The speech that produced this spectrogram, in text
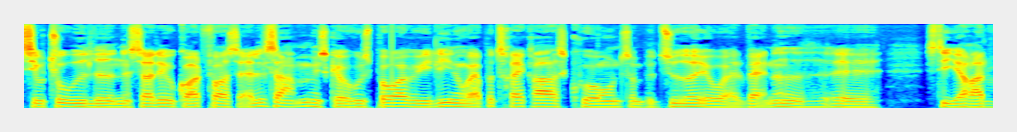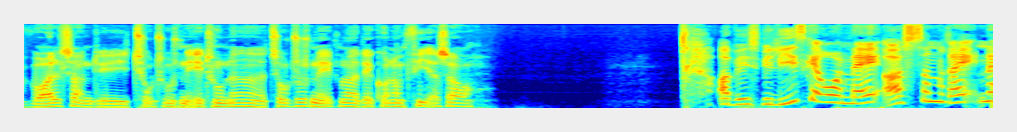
CO2-udledende, så er det jo godt for os alle sammen. Vi skal jo huske på, at vi lige nu er på 3-graders-kurven, som betyder jo, at vandet øh, stiger ret voldsomt i 2100, og 2100 det er kun om 80 år. Og hvis vi lige skal runde af, også sådan rent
